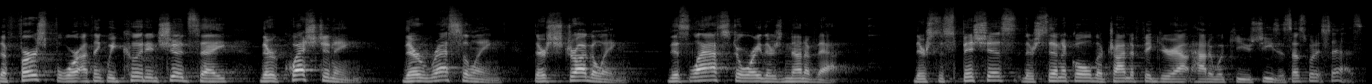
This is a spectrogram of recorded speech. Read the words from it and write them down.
The first four, I think we could and should say, they're questioning, they're wrestling, they're struggling. This last story, there's none of that. They're suspicious, they're cynical, they're trying to figure out how to accuse Jesus. That's what it says.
